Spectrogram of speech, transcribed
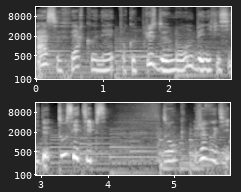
à se faire connaître pour que plus de monde bénéficie de tous ces tips. Donc, je vous dis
